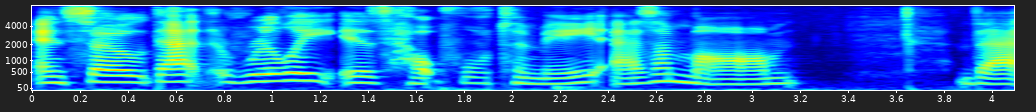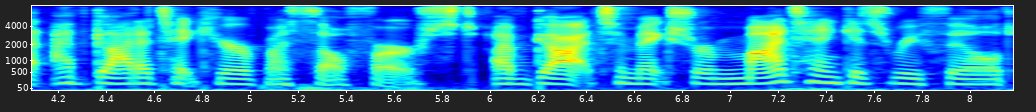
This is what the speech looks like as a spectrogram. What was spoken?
And so that really is helpful to me as a mom that I've got to take care of myself first. I've got to make sure my tank is refilled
